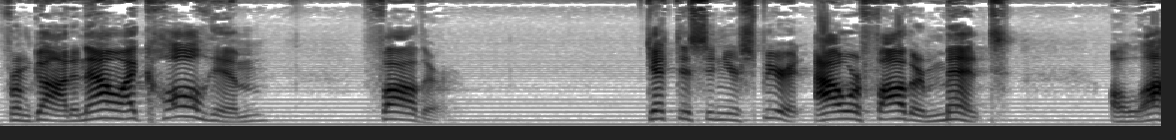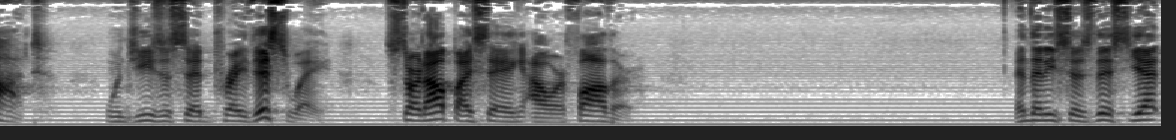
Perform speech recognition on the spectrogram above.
from God, and now I call him Father. Get this in your spirit. Our Father meant a lot when Jesus said, Pray this way. Start out by saying, Our Father. And then he says this, yet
